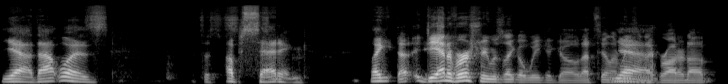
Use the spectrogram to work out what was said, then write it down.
Yeah. That was it's a, upsetting. Like That, the anniversary was like a week ago. That's the only reason I brought it up.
